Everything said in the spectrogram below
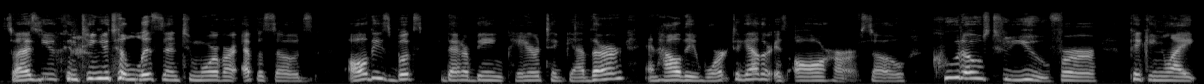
So as you continue to listen to more of our episodes, all these books that are being paired together and how they work together is all her. So kudos to you for picking like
